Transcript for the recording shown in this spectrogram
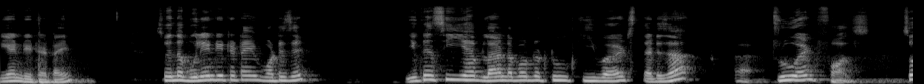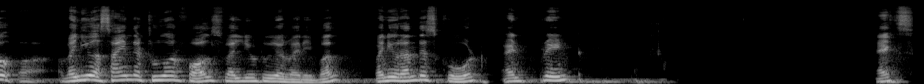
Boolean data type. So in the Boolean data type, what is it? You can see you have learned about the two keywords that is a uh, true and false. So uh, when you assign the true or false value to your variable, when you run this code and print x,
